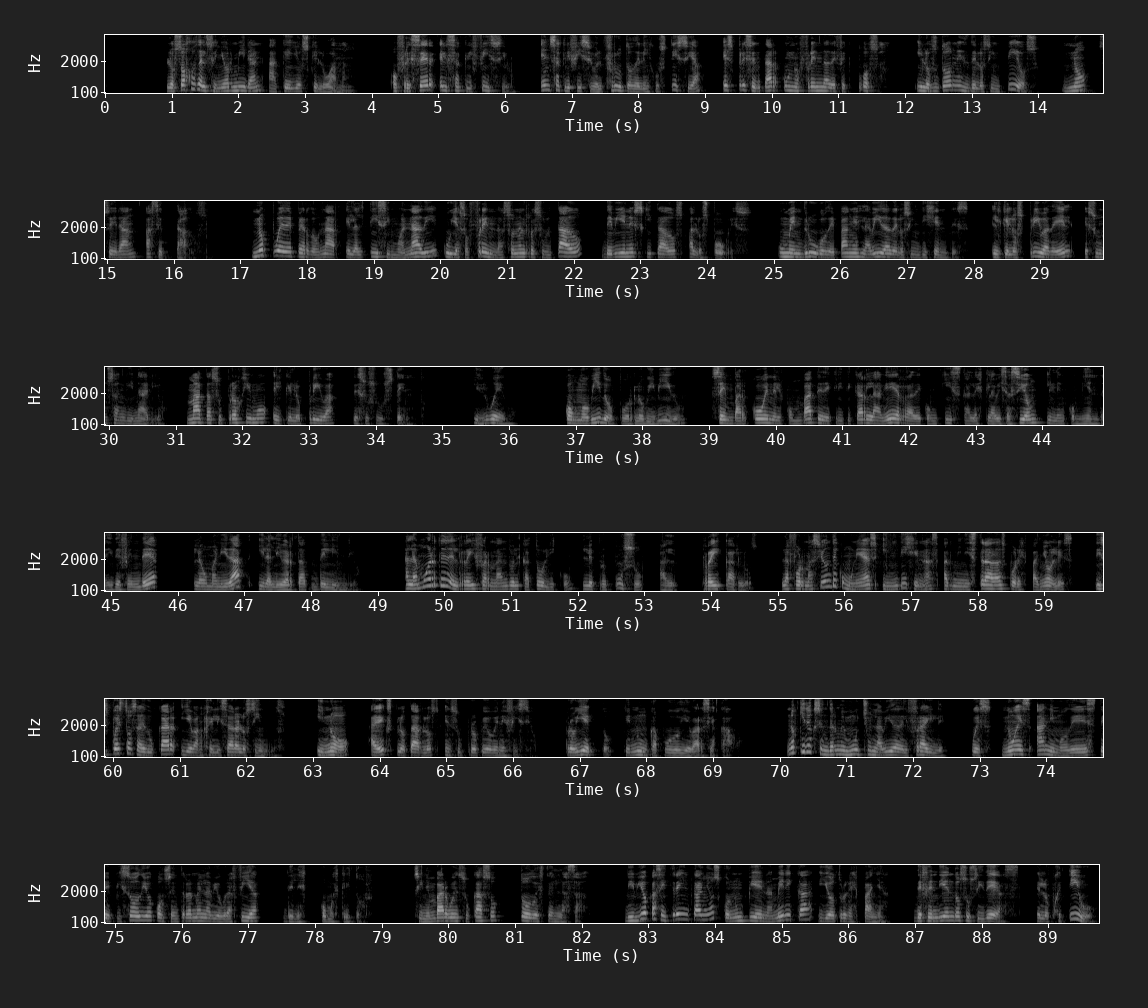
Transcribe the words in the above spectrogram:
Los ojos del Señor miran a aquellos que lo aman. Ofrecer el sacrificio, en sacrificio el fruto de la injusticia, es presentar una ofrenda defectuosa, y los dones de los impíos no serán aceptados. No puede perdonar el Altísimo a nadie cuyas ofrendas son el resultado de bienes quitados a los pobres. Un mendrugo de pan es la vida de los indigentes. El que los priva de él es un sanguinario. Mata a su prójimo el que lo priva de su sustento. Y luego, conmovido por lo vivido, se embarcó en el combate de criticar la guerra de conquista, la esclavización y la encomienda, y defender la humanidad y la libertad del indio. A la muerte del rey Fernando el Católico le propuso al rey Carlos la formación de comunidades indígenas administradas por españoles dispuestos a educar y evangelizar a los indios, y no a explotarlos en su propio beneficio, proyecto que nunca pudo llevarse a cabo. No quiero extenderme mucho en la vida del fraile, pues no es ánimo de este episodio concentrarme en la biografía del como escritor. Sin embargo, en su caso, todo está enlazado. Vivió casi 30 años con un pie en América y otro en España, defendiendo sus ideas. El objetivo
